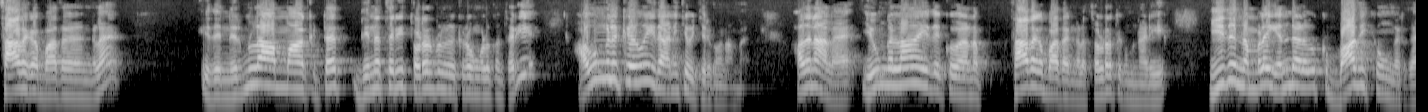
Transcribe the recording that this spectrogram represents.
சாதக பாதகங்களை இது நிர்மலா அம்மா கிட்ட தினசரி தொடர்பில் இருக்கிறவங்களுக்கும் சரி அவங்களுக்கும் இதை அனுப்பி வச்சிருக்கோம் நம்ம அதனால் இவங்கெல்லாம் இதுக்கான சாதக பாதகங்களை சொல்கிறதுக்கு முன்னாடி இது நம்மளை எந்த அளவுக்கு பாதிக்குங்கிறத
